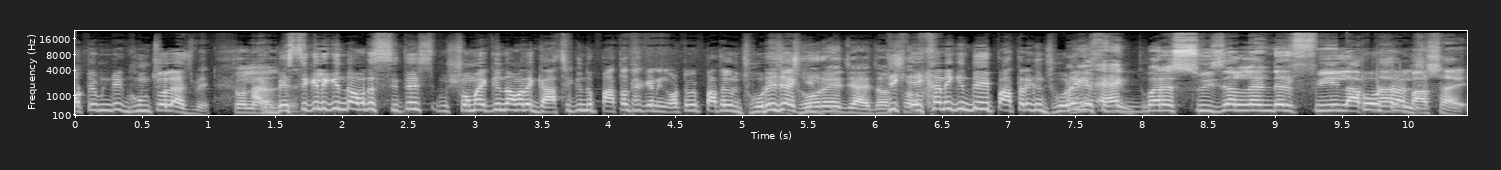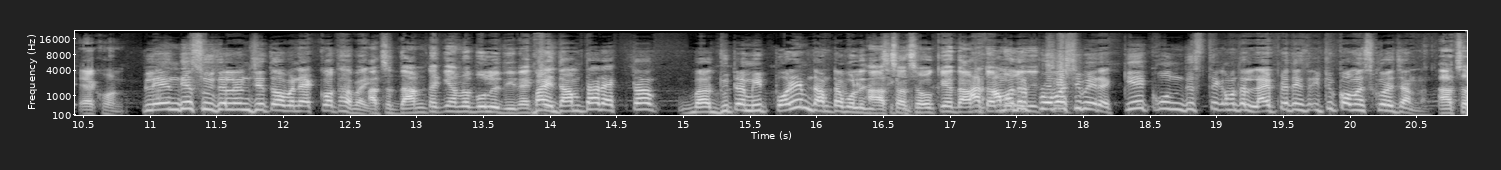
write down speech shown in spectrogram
অটোমেটিক ঘুম চলে আসবে। আর বেসিক্যালি কিন্তু আমাদের শীতের সময় কিন্তু আমাদের গাছে কিন্তু পাতা থাকে না অটোমেটিক পাতাগুলো ঝরে যায়। ঝরে যায়, ঠিক এখানে কিন্তু এই পাতাটা কিন্তু ঝরে মানে গেছে একবারে সুইজারল্যান্ডের ফিল আপনার বাসায় এখন। প্লেন দিয়ে সুইজারল্যান্ড যেতে হবে না এক কথা ভাই। আচ্ছা দামটা কি আমরা বলে দিই নাকি? ভাই দামটা আর একটা বা দুটা মিনিট পরে দামটা বলে দিচ্ছি। আচ্ছা, আচ্ছা, okay, দামটা আমাদের প্রবাসী ভাইরা কে কোন দেশ থেকে আমাদের লাইভটা দেখছে একটু কমেন্টস করে জানান। আচ্ছা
